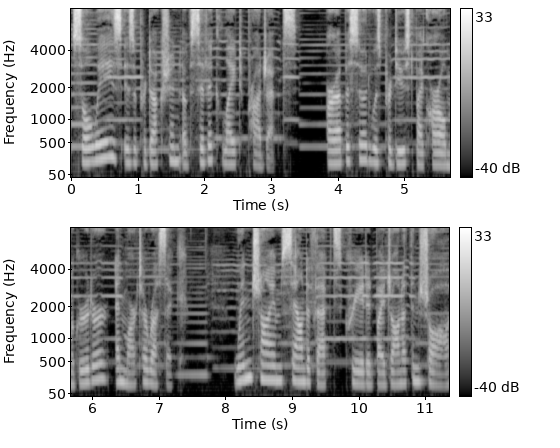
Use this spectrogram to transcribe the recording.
Soulways is a production of Civic Light Projects. Our episode was produced by Carl Magruder and Marta Russick. Wind chimes sound effects created by Jonathan Shaw,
